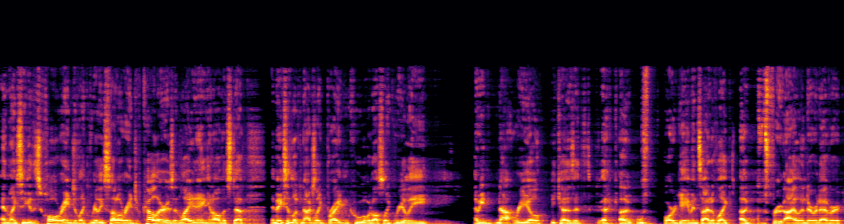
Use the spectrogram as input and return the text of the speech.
and like so you get this whole range of like really subtle range of colors and lighting and all this stuff that makes it look not just like bright and cool but also like really I mean, not real because it's a, a board game inside of like a fruit island or whatever.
